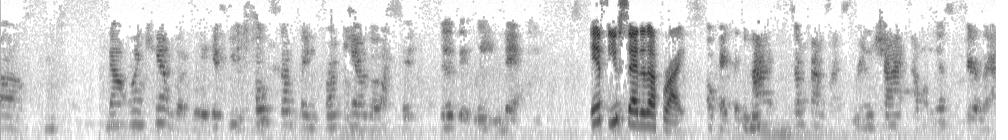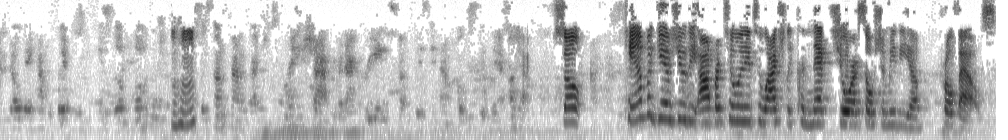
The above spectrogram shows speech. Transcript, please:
Um, now on Canva, if you post something from Canva, it, does it lead back to? If you set it up right. Okay, because Mhm. I sometimes I screenshot. I don't necessarily. I know they have a way where you can upload it, hmm but sometimes I just screenshot when I create something and I post it there. Okay. So Canva gives you the opportunity to actually connect your social media profiles.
